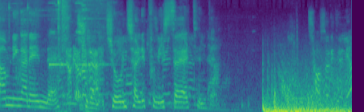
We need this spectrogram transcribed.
이미 다음 링 안에 있네. 주변에 좋은 전리품이 있어야 할 텐데. 저 소리 들려?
